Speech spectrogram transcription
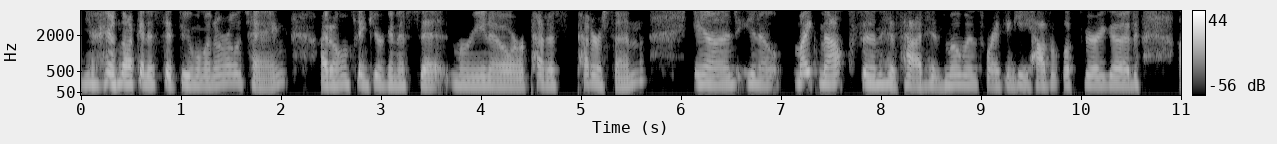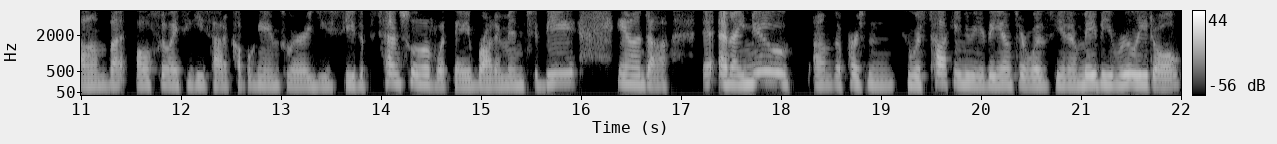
you're not going to sit Dumoulin or Letang. I don't think you're going to sit Marino or Pettis, Pettersson. And, you know, Mike Matheson has had his moments where I think he hasn't looked very good. Um, but also, I think he's had a couple games where you see the potential of what they brought him in to be. And, uh, and I knew um, the person who was talking to me, the answer was, you know, maybe Ruhwedel.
